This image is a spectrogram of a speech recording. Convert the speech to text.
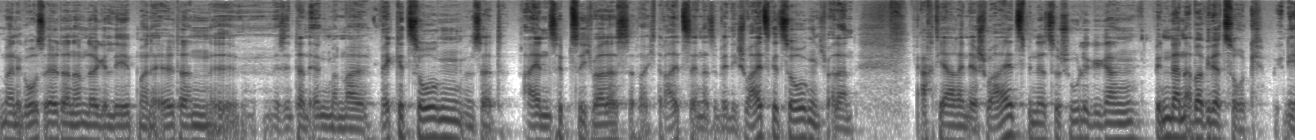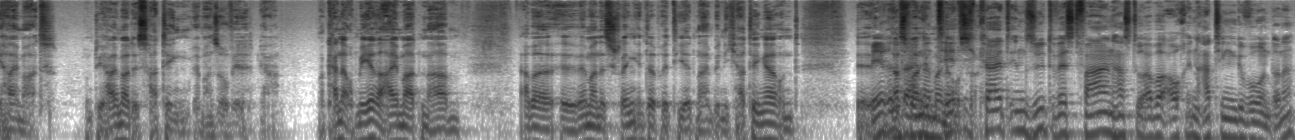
meine Großeltern haben da gelebt, meine Eltern. Äh, wir sind dann irgendwann mal weggezogen. 1971 war das, da war ich 13, da sind wir in die Schweiz gezogen. Ich war dann acht Jahre in der Schweiz, bin da zur Schule gegangen, bin dann aber wieder zurück in die Heimat. Und die Heimat ist Hattingen, wenn man so will. Ja, Man kann auch mehrere Heimaten haben. Aber äh, wenn man es streng interpretiert, nein, bin ich Hattinger und äh, Während deiner Tätigkeit in Südwestfalen hast du aber auch in Hattingen gewohnt, oder?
